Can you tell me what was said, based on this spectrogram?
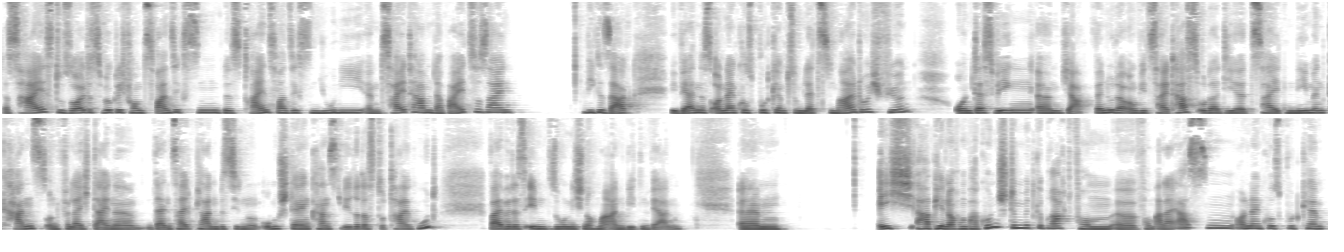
das heißt, du solltest wirklich vom 20. bis 23. Juni ähm, Zeit haben, dabei zu sein. Wie gesagt, wir werden das Online-Kurs Bootcamp zum letzten Mal durchführen und deswegen, ähm, ja, wenn du da irgendwie Zeit hast oder dir Zeit nehmen kannst und vielleicht deine deinen Zeitplan ein bisschen umstellen kannst, wäre das total gut weil wir das eben so nicht nochmal anbieten werden. Ähm, ich habe hier noch ein paar Kundenstimmen mitgebracht vom, äh, vom allerersten Online-Kurs Bootcamp.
